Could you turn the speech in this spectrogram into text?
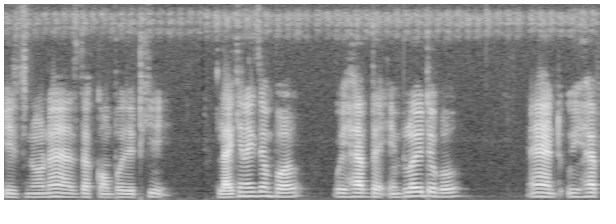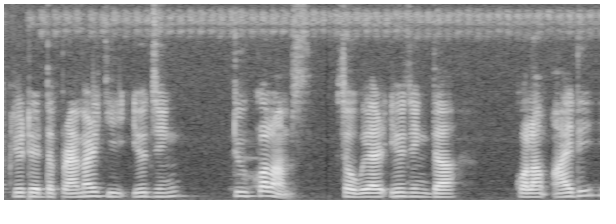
is known as the composite key. Like an example we have the employee table and we have created the primary key using two columns. So we are using the column id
